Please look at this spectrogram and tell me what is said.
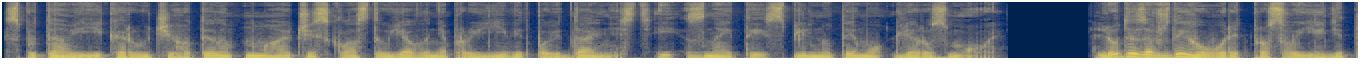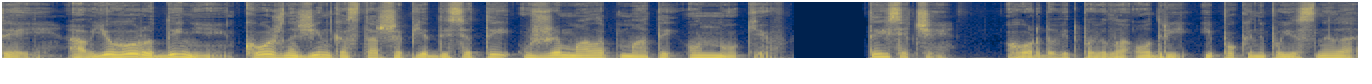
спитав її, керуючи готелем, намагаючись скласти уявлення про її відповідальність і знайти спільну тему для розмови. Люди завжди говорять про своїх дітей, а в його родині кожна жінка старше 50 вже мала б мати онуків. Тисячі, гордо відповіла Одрі, і поки не пояснила,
